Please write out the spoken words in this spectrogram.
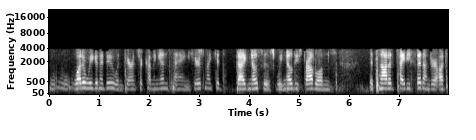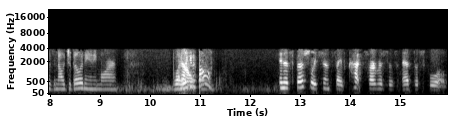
what are we going to do when parents are coming in saying, here's my kid's diagnosis, we know these problems, it's not a tidy fit under autism eligibility anymore. What no. are we going to call them? And especially since they've cut services at the schools,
